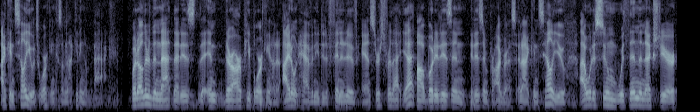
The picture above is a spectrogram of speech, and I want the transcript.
I can tell you it's working because I'm not getting them back. But other than that, that is, and there are people working on it. I don't have any definitive answers for that yet, uh, but it is in it is in progress. And I can tell you, I would assume within the next year,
